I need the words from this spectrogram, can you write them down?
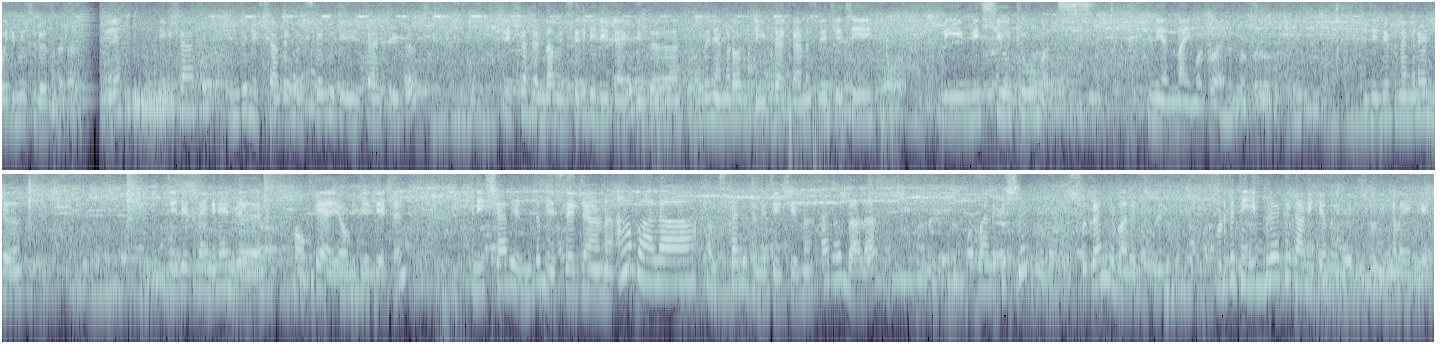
ഒരുമിച്ച് വെച്ചത് നിഷാദ് എന്ത് നിഷാദ് മെസ്സേജ് ഡിലീറ്റ് ആക്കിയത് നിഷാദ് എന്താ മെസ്സേജ് ഡിലീറ്റ് ആക്കിയത് അത് ഞങ്ങളുടെ ഒരു ഫീഡ്ബാക്കാണ് ചേച്ചി we miss you too much ഇനി എന്നാ ഇങ്ങോട്ട് വരുന്നത്? വിജയചേട്ടൻ എങ്ങനെയുണ്ട്? വിജയചേട്ടൻ എങ്ങനെയുണ്ട്? ഓക്കെ ആയോ വിജയചേട്ടൻ? നിഷാദ് എന്ത് മെസ്സേജാണ് ആ ബാല. നമസ്കാരം തന്നെ ചേച്ചി. എന്ന് ഹലോ ബാല. ബാലകൃഷ്ണൻ? സുഖമല്ലേ ബാലകൃഷ്ണൻ? ഇവിടുത്തെ ടീ ബ്രേക്ക് കാണിക്കാമെന്ന് വിചാരിച്ചു നിങ്ങളെയൊക്കെ.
